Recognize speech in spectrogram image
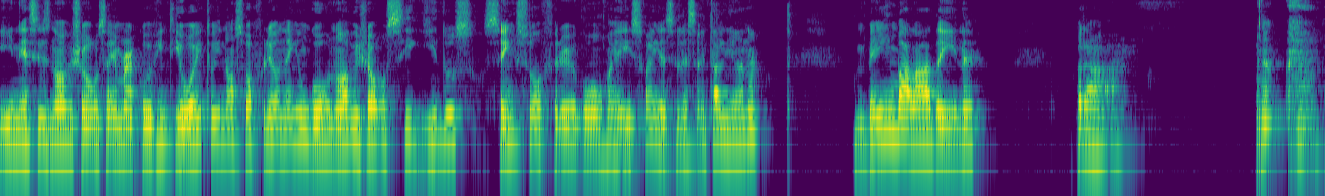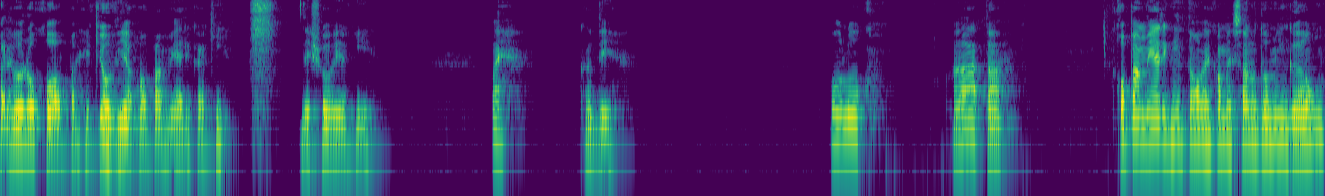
E nesses nove jogos aí marcou 28 e não sofreu nenhum gol. Nove jogos seguidos sem sofrer gol. É isso aí, a seleção italiana bem embalada aí, né? Pra, pra Eurocopa. Aqui eu vi a Copa América aqui. Deixa eu ver aqui. Ué, cadê? Ô, louco. Ah, tá. Copa América então vai começar no domingão.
